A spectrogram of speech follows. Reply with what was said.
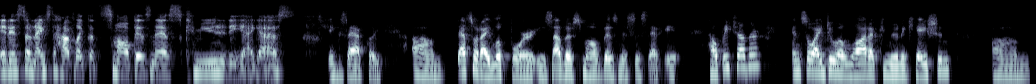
it is so nice to have like that small business community, I guess. Exactly. Um, that's what I look for is other small businesses that help each other. And so I do a lot of communication. Um,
